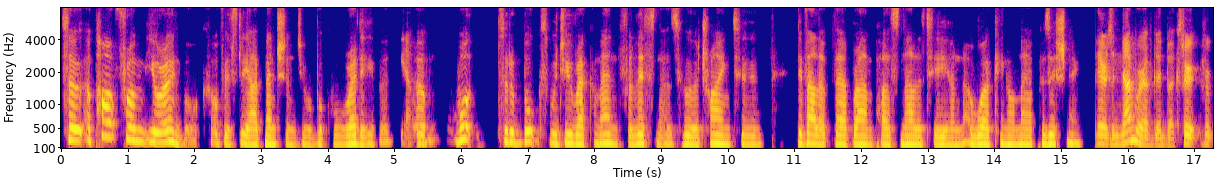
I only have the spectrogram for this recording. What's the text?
So, apart from your own book, obviously, I've mentioned your book already, but yeah. Um, what sort of books would you recommend for listeners who are trying to develop their brand personality and are working on their positioning? There's a number of good books. For, for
